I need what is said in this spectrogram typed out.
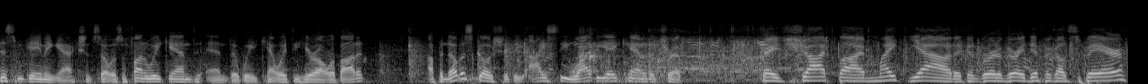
did some gaming action. So it was a fun weekend, and uh, we can't wait to hear all about it. Up in Nova Scotia, the ICYBA Canada trip. Great shot by Mike Yow to convert a very difficult spare.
